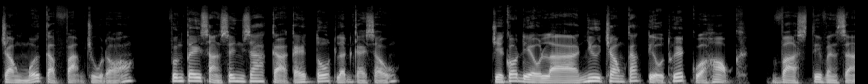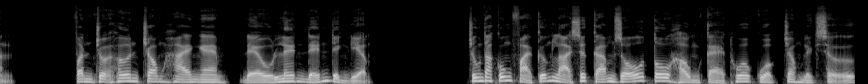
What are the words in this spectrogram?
Trong mỗi cặp phạm chủ đó, phương Tây sản sinh ra cả cái tốt lẫn cái xấu, chỉ có điều là như trong các tiểu thuyết của Hawke và Stevenson, phần trội hơn trong hai anh em đều lên đến đỉnh điểm. Chúng ta cũng phải cưỡng lại sức cám dỗ tô hồng kẻ thua cuộc trong lịch sử.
